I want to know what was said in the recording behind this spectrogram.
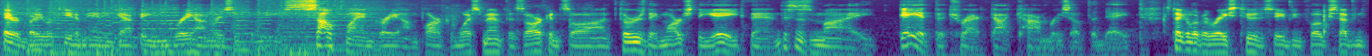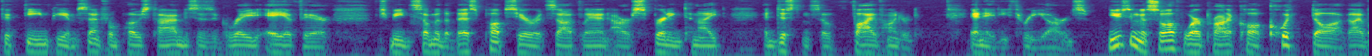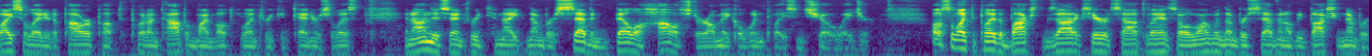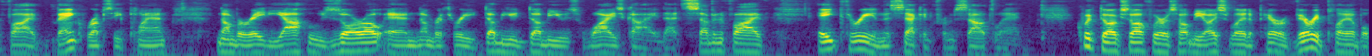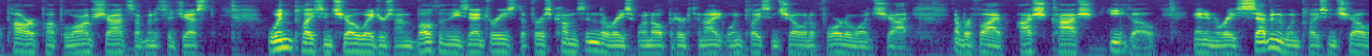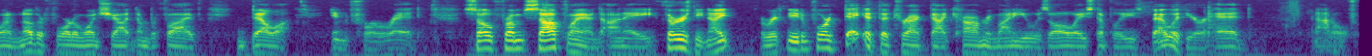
Hey everybody, Rick Needham handicapping Greyhound racing from the Southland Greyhound Park in West Memphis, Arkansas on Thursday, March the 8th, and this is my day at the track.com race of the day. Let's take a look at race two this evening, folks. 7:15 p.m. Central Post Time. This is a grade A affair, which means some of the best pups here at Southland are sprinting tonight a distance of 583 yards. Using a software product called QuickDog, I've isolated a power pup to put on top of my multiple entry contenders list. And on this entry tonight, number seven, Bella Hollister, I'll make a win place and show wager. Also like to play the boxed exotics here at Southland, so along with number seven, I'll be boxing number five, Bankruptcy Plan, number eight, Yahoo Zorro, and number three, WW's Wise Guy. That's seven five eight three in the second from Southland. QuickDog software has helped me isolate a pair of very playable Power Pup long shots. I'm going to suggest win, place, and show wagers on both of these entries. The first comes in the race one opener tonight. Win, place, and show at a 4 to 1 shot. Number 5, Oshkosh Ego. And in race 7, win, place, and show on another 4 to 1 shot. Number 5, Bella Infrared. So from Southland on a Thursday night, Rick Needham for day at the track.com, reminding you as always to please bet with your head not over.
